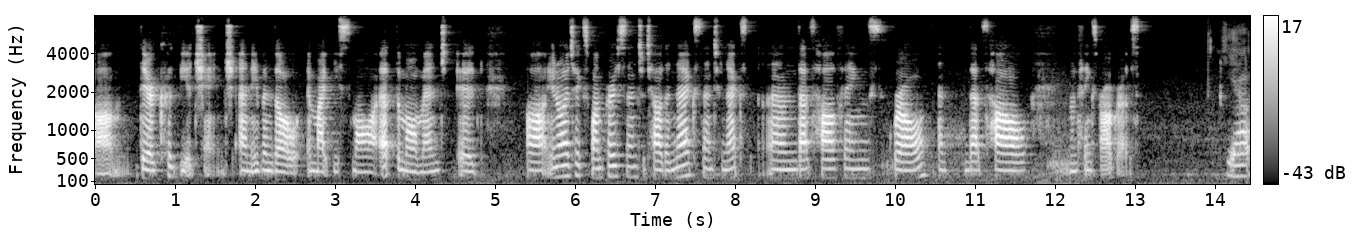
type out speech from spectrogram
um, there could be a change. And even though it might be small at the moment, it uh, you know it takes one person to tell the next and to next, and that's how things grow, and that's how um, things progress. Yeah,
